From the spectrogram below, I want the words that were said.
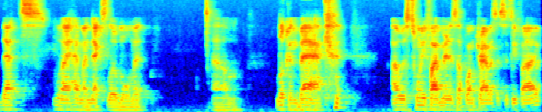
that's when I had my next low moment. Um, looking back, I was 25 minutes up on Travis at 65,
